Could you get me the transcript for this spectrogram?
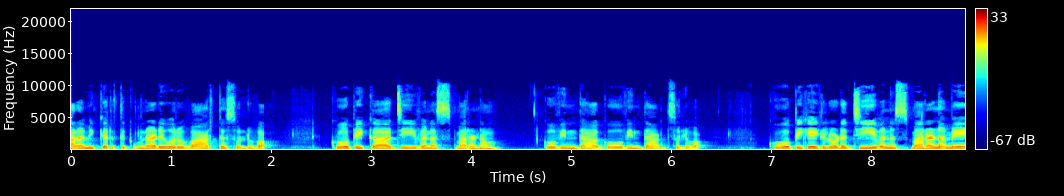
ஆரம்பிக்கிறதுக்கு முன்னாடி ஒரு வார்த்தை சொல்லுவாள் கோபிகா ஜீவன ஸ்மரணம் கோவிந்தா கோவிந்தான்னு சொல்லுவாள் கோபிகைகளோட ஜீவன ஸ்மரணமே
